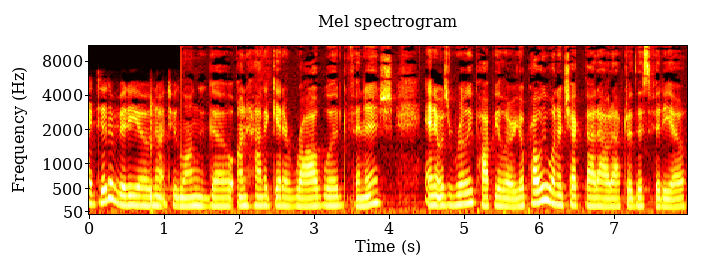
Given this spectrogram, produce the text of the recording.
I did a video not too long ago on how to get a raw wood finish, and it was really popular. You'll probably want to check that out after this video,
